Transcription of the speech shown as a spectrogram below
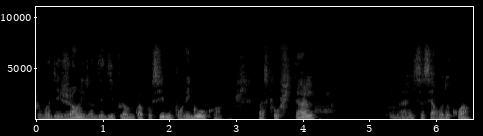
je vois des gens, ils ont des diplômes pas possibles pour l'ego, quoi. Parce qu'au final, ben, ils se servent de quoi?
